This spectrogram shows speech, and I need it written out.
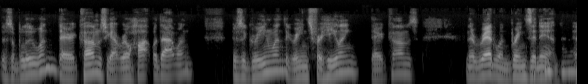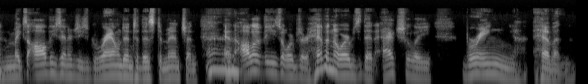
there's a blue one, there it comes. You got real hot with that one. There's a green one, the green's for healing, there it comes. And the red one brings it in and makes all these energies ground into this dimension. And Ah. all of these orbs are heaven orbs that actually bring heaven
